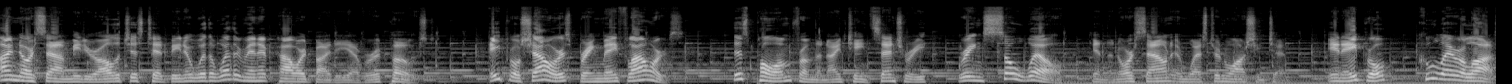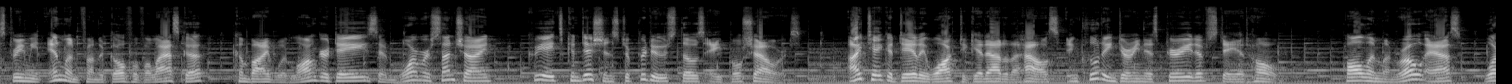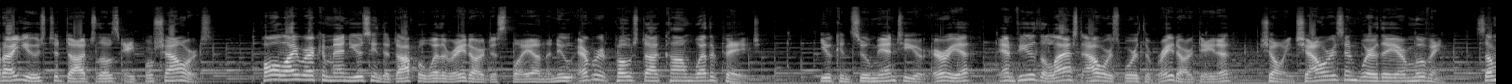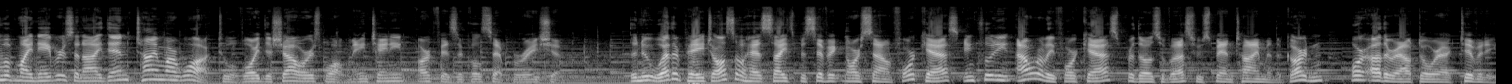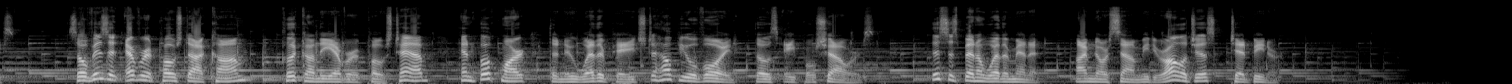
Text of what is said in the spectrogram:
I'm North Sound meteorologist Ted Buehner with a Weather Minute powered by the Everett Post. April showers bring May flowers. This poem from the 19th century rings so well in the North Sound and Western Washington. In April, cool air aloft streaming inland from the Gulf of Alaska, combined with longer days and warmer sunshine, creates conditions to produce those April showers. I take a daily walk to get out of the house, including during this period of stay at home. Paul in Monroe asks what I use to dodge those April showers. Paul, I recommend using the Doppler weather radar display on the new EverettPost.com weather page. You can zoom into your area and view the last hour's worth of radar data showing showers and where they are moving. Some of my neighbors and I then time our walk to avoid the showers while maintaining our physical separation. The new weather page also has site specific north sound forecasts, including hourly forecasts for those of us who spend time in the garden or other outdoor activities. So visit EverettPost.com, click on the Everett Post tab, and bookmark the new weather page to help you avoid those April showers. This has been a Weather Minute. I'm North Sound meteorologist Ted Buehner.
